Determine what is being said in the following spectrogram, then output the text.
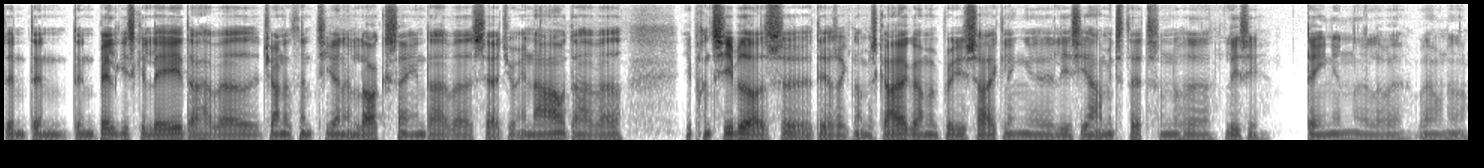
den, den, den belgiske læge, der har været Jonathan Tiernan Locke-sagen, der har været Sergio Henao, der har været i princippet også, øh, det har så ikke noget med Sky at gøre, med British Cycling, øh, Lizzie Armitstedt, som nu hedder Lizzie Danian, eller hvad, hvad hun hedder.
